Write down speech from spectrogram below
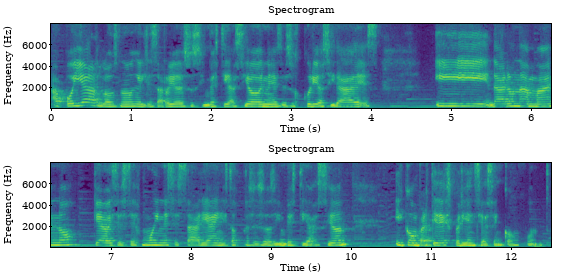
apoyarlos ¿no? en el desarrollo de sus investigaciones, de sus curiosidades y dar una mano que a veces es muy necesaria en estos procesos de investigación y compartir experiencias en conjunto.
